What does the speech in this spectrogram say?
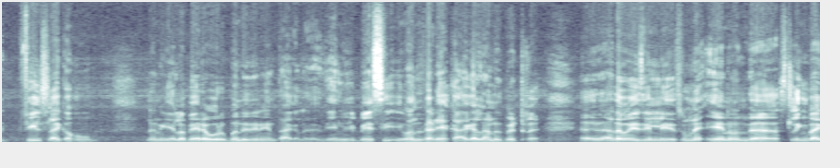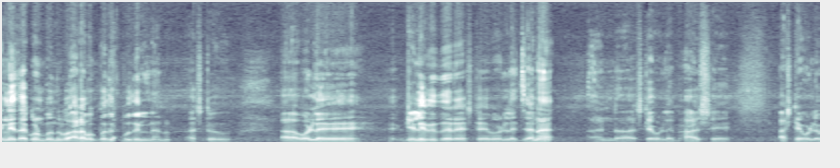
it feels like a home ನನಗೆ ಎಲ್ಲೋ ಬೇರೆ ಊರಿಗೆ ಬಂದಿದ್ದೀನಿ ಅಂತ ಆಗಲ್ಲ. ಏನು ಬೇಸಿ ಒಂದು ತಡೆಯೋಕ್ಕಾಗಲ್ಲ ಅನ್ನೋದು ಬಿಟ್ಟರೆ ಅದರ್ವೈಸ್ ಇಲ್ಲಿ ಸುಮ್ಮನೆ ಏನು ಒಂದು ಸ್ಲಿಂಗ್ ಬ್ಯಾಗ್ನೇ ತಗೊಂಡು ಬಂದರೂ ಆರಾಮಾಗಿ ಬದುಕ್ಬೋದಿಲ್ಲ ನಾನು. ಅಷ್ಟು ಒಳ್ಳೆ ಗೆಳೆಯರಿದ್ದಾರೆ ಅಷ್ಟೇ ಒಳ್ಳೆ ಜನ ಆ್ಯಂಡ್ ಅಷ್ಟೇ ಒಳ್ಳೆ ಭಾಷೆ ಅಷ್ಟೇ ಒಳ್ಳೆ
